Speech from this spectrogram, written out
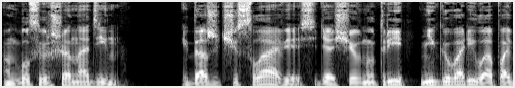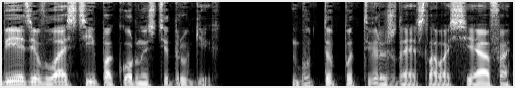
Он был совершенно один, и даже тщеславие, сидящее внутри, не говорило о победе, власти и покорности других. Будто подтверждая слова Сиафа,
